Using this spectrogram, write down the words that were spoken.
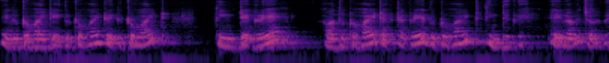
এই দুটো হোয়াইট এই দুটো হোয়াইট এই দুটো হোয়াইট তিনটে গ্রে আবার দুটো হোয়াইট একটা গ্রে দুটো হোয়াইট তিনটে গ্রে এইভাবে চলবে।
